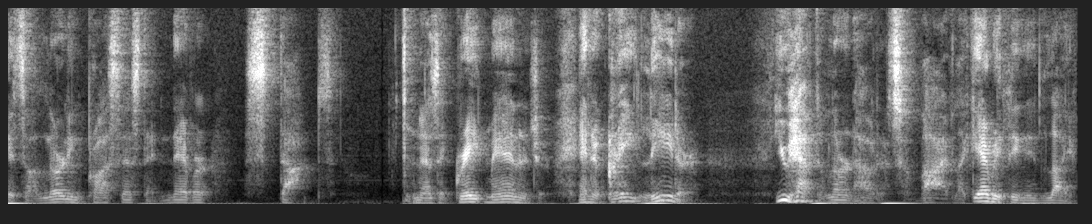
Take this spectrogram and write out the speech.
it's a learning process that never stops. And as a great manager and a great leader, you have to learn how to survive like everything in life.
